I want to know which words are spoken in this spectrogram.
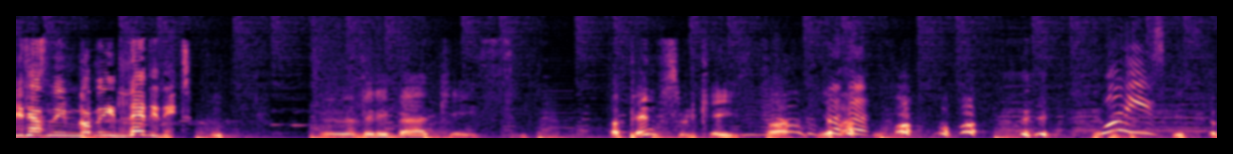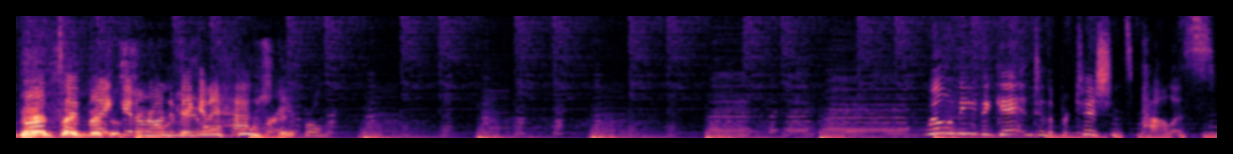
It hasn't even got any lead in it. A very bad case. A pencil case, huh? Please! Perhaps I might get around to making a hat for April. We'll need to get into the Patrician's Palace.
